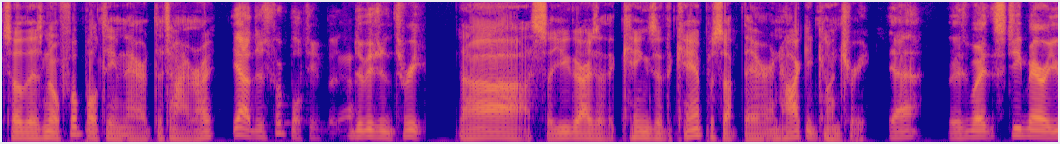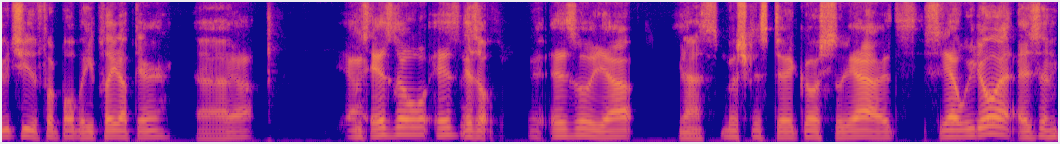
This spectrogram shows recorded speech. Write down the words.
So there's no football team there at the time, right? Yeah, there's football team, yeah. Division three. Ah, so you guys are the kings of the campus up there in hockey country. Yeah, there's Steve Mariucci, the football, but he played up there. Uh, yeah, yeah. Izzo, Izzo, Izzo, Izzo, yeah. Yes, Michigan State coach. So yeah, it's yeah. We know as a,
